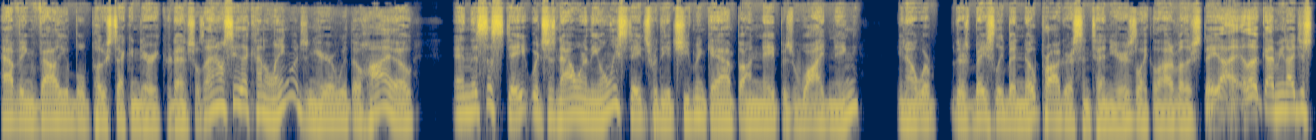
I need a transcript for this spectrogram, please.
having valuable post secondary credentials. I don't see that kind of language in here with Ohio. And this is a state which is now one of the only states where the achievement gap on NAEP is widening. You know, where there's basically been no progress in 10 years, like a lot of other states. I, look, I mean, I just,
